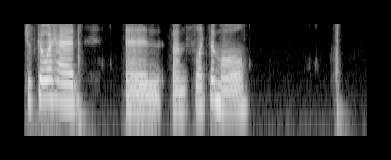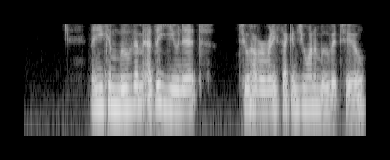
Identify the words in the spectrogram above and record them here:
just go ahead and um, select them all. Then you can move them as a unit to however many seconds you want to move it to.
